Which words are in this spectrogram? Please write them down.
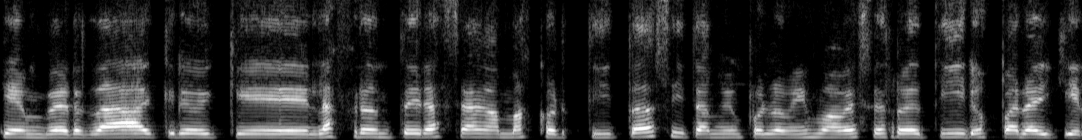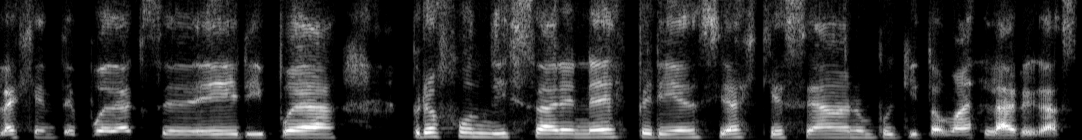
que en verdad creo que las fronteras se hagan más cortitas y también por lo mismo a veces retiros para que la gente pueda acceder y pueda profundizar en experiencias que sean un poquito más largas.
